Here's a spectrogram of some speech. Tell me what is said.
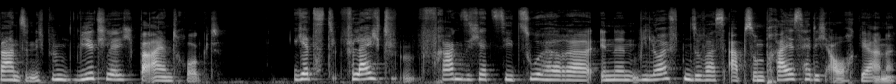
Wahnsinn, ich bin wirklich beeindruckt. Jetzt, vielleicht fragen sich jetzt die ZuhörerInnen, wie läuft denn sowas ab? So einen Preis hätte ich auch gerne.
